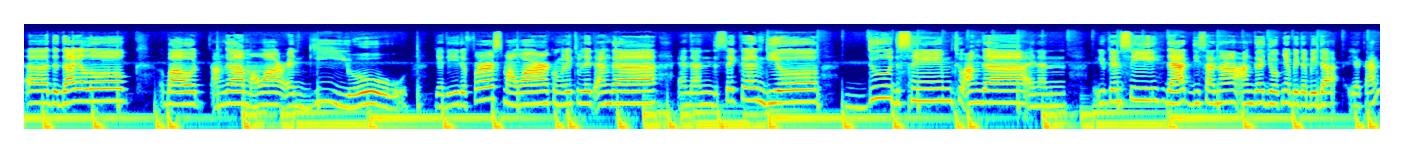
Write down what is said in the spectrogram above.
uh, the dialogue about Angga, Mawar, and Gio. Jadi the first Mawar congratulate Angga, and then the second Gio do the same to Angga, and then you can see that di sana Angga jawabnya beda-beda, ya kan?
